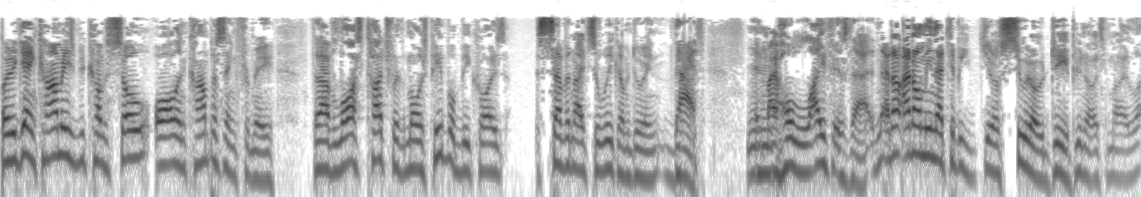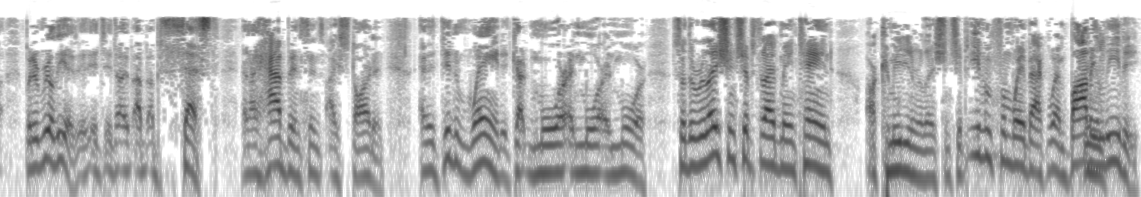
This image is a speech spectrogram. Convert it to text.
but again, comedy's become so all encompassing for me that I've lost touch with most people because seven nights a week I'm doing that. And mm-hmm. my whole life is that, and I don't, I don't mean that to be, you know, pseudo deep. You know, it's my, li- but it really is. It, it, it, I'm obsessed, and I have been since I started. And it didn't wane; it got more and more and more. So the relationships that I've maintained are comedian relationships, even from way back when. Bobby Levy,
